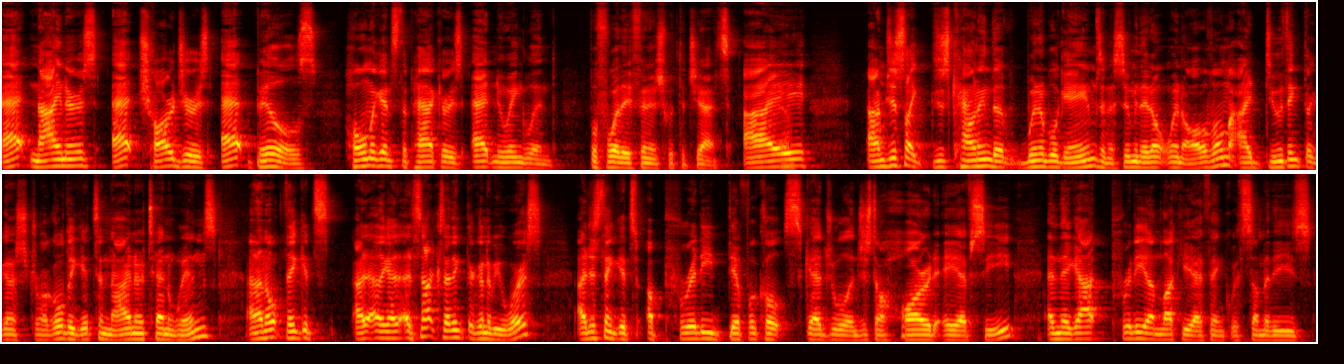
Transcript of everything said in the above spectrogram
at Niners, at Chargers, at Bills, home against the Packers, at New England before they finish with the Jets. I yeah. I'm just like just counting the winnable games and assuming they don't win all of them. I do think they're going to struggle to get to nine or ten wins, and I don't think it's. I, like it's not because I think they're going to be worse. I just think it's a pretty difficult schedule and just a hard AFC, and they got pretty unlucky, I think, with some of these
